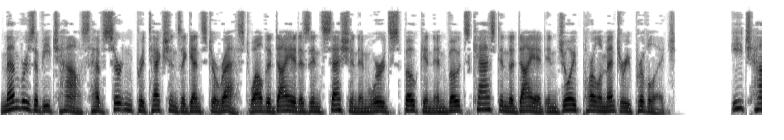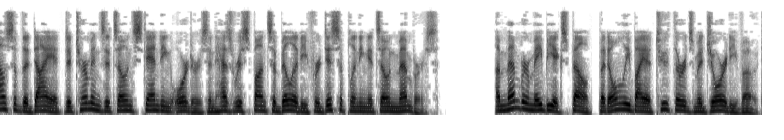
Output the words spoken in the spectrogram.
Members of each house have certain protections against arrest while the Diet is in session and words spoken and votes cast in the Diet enjoy parliamentary privilege. Each house of the Diet determines its own standing orders and has responsibility for disciplining its own members. A member may be expelled, but only by a two-thirds majority vote.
